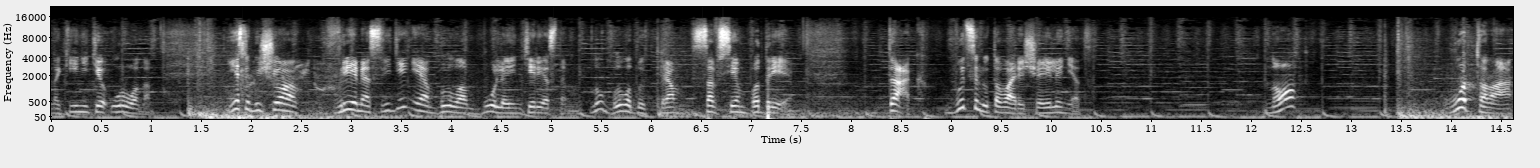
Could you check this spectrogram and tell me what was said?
накинете урона. Если бы еще время сведения было более интересным, ну, было бы прям совсем бодрее. Так, выцелю товарища или нет? Но... Вот она,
